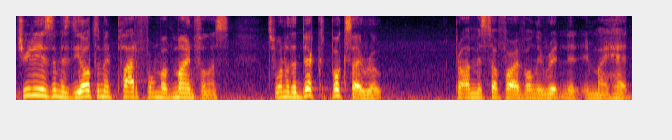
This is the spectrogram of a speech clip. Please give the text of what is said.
Judaism is the ultimate platform of mindfulness. It's one of the books I wrote. Problem is, so far I've only written it in my head.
